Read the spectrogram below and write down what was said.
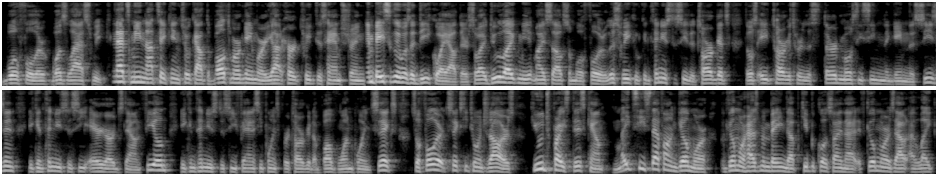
Will Fuller was last week. And that's me not taking into account the Baltimore game where he got hurt, tweaked his hamstring, and basically was a decoy out there. So I do like me myself some Will Fuller this week, who continues to see the targets. Those eight targets were the third most he's seen in the game this season. He continues to see air yards downfield. He continues to see fantasy points per target above 1.6. So Fuller at $6,200, huge price discount. Might see Stephon Gilmore, but Gilmore has been banged up. Keep a close eye on that. If Gilmore is out, I like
